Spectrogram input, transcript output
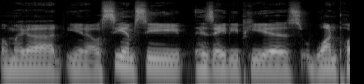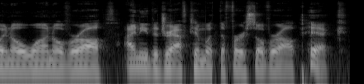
oh my god, you know, CMC his ADP is 1.01 overall. I need to draft him with the first overall pick.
